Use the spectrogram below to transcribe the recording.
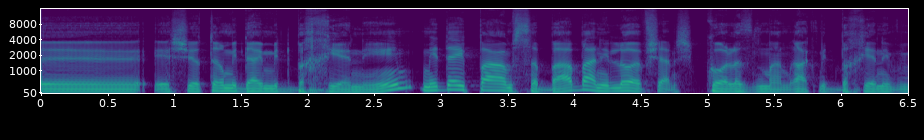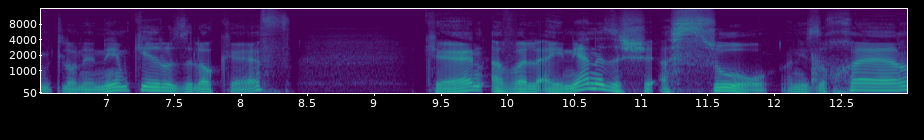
אה, שיותר מדי מתבכיינים, מדי פעם סבבה, אני לא אוהב שאנשים כל הזמן רק מתבכיינים ומתלוננים, כאילו זה לא כיף. כן, אבל העניין הזה שאסור, אני זוכר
